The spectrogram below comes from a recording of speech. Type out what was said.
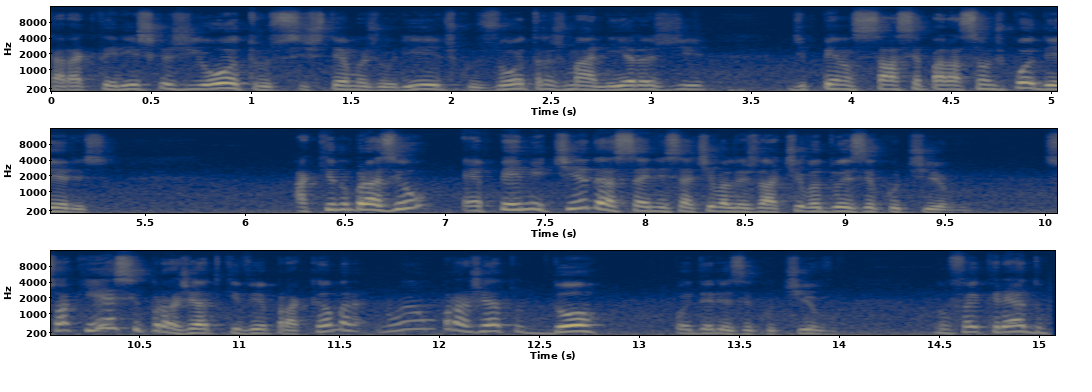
Características de outros sistemas jurídicos, outras maneiras de, de pensar a separação de poderes. Aqui no Brasil é permitida essa iniciativa legislativa do Executivo. Só que esse projeto que veio para a Câmara não é um projeto do Poder Executivo, não foi criado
